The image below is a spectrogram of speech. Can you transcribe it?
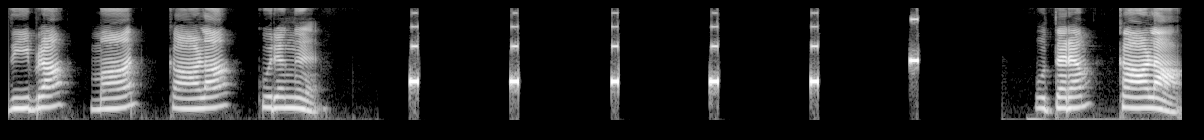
സീബ്ര മാൻ കാള കുരങ്ങ്. ഉത്തരം കാള.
